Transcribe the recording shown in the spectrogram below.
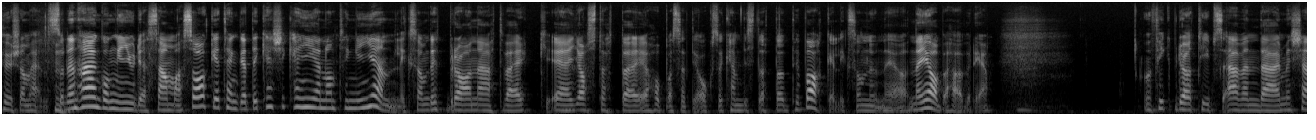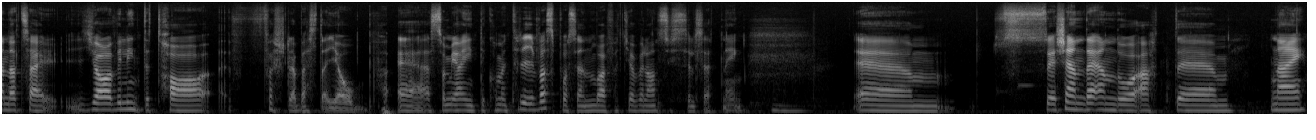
hur som helst. Så den här gången gjorde jag samma sak. Jag tänkte att det kanske kan ge någonting igen. Liksom. Det är ett bra nätverk. Eh, jag stöttar. Jag hoppas att jag också kan bli stöttad tillbaka. Liksom, nu när jag, när jag behöver det. Och fick bra tips även där. Men kände att så här, jag vill inte ta första bästa jobb. Eh, som jag inte kommer trivas på sen. Bara för att jag vill ha en sysselsättning. Mm. Eh, så jag kände ändå att ehm, nej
